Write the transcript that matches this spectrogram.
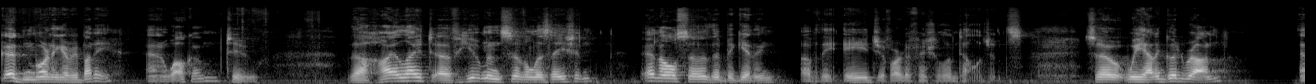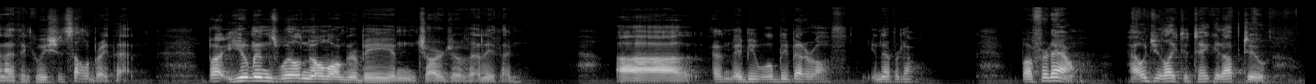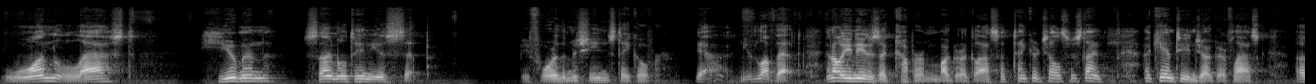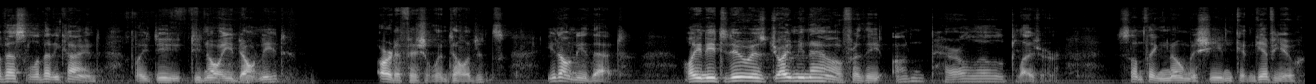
Good morning, everybody, and welcome to the highlight of human civilization and also the beginning of the age of artificial intelligence. So we had a good run, and I think we should celebrate that. But humans will no longer be in charge of anything. Uh, and maybe we'll be better off. You never know. But for now, how would you like to take it up to one last human simultaneous sip before the machines take over? Yeah, you'd love that. And all you need is a cup or a mug or a glass, a tankard, chalice or stein, a canteen jug or a flask, a vessel of any kind. But do you, do you know what you don't need? Artificial intelligence. You don't need that. All you need to do is join me now for the unparalleled pleasure. Something no machine can give you.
